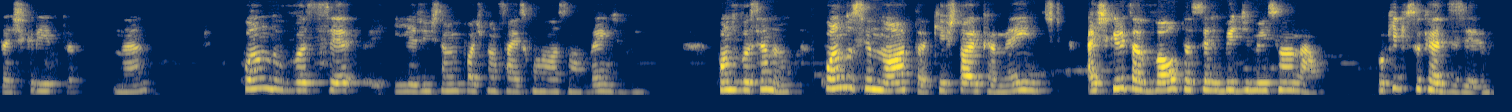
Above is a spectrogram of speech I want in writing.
da escrita, né? Quando você, e a gente também pode pensar isso com relação ao Benjamin, quando você não, quando se nota que, historicamente, a escrita volta a ser bidimensional. O que isso quer dizer?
